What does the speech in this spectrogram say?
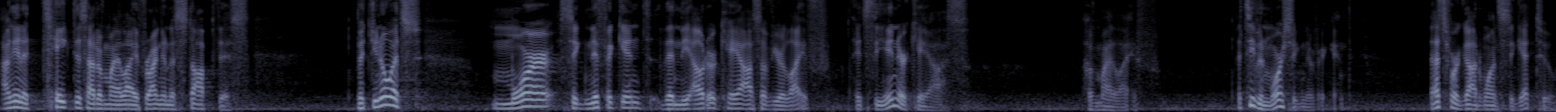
I'm going to take this out of my life or I'm going to stop this. But you know what's more significant than the outer chaos of your life? It's the inner chaos of my life. That's even more significant. That's where God wants to get to.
